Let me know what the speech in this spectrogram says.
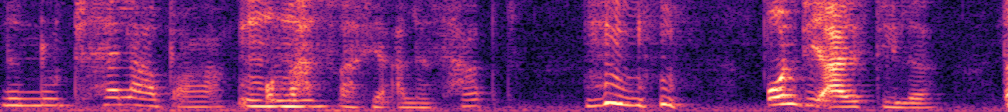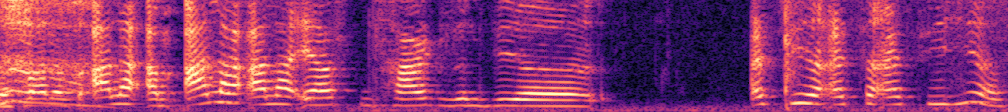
Eine Nutella-Bar. Mhm. Und was, was ihr alles habt. Und die Eisdiele. Das war das aller, am aller, allerersten Tag sind wir, als wir, als wir, als wir hier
